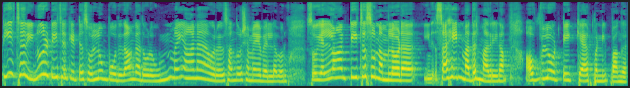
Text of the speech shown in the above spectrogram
டீச்சர் இன்னொரு டீச்சர் கிட்ட சொல்லும் போது தாங்க அதோட உண்மையான ஒரு சந்தோஷமே வெளில வரும். ஸோ எல்லா டீச்சர்ஸும் நம்மளோட சஹின் மதர் மாதிரி தான் அவ்வளோ டேக் கேர் பண்ணிப்பாங்க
